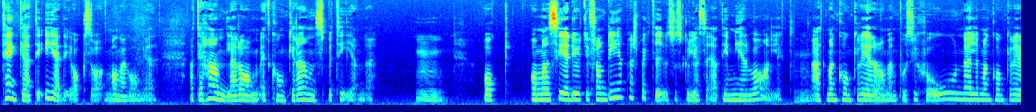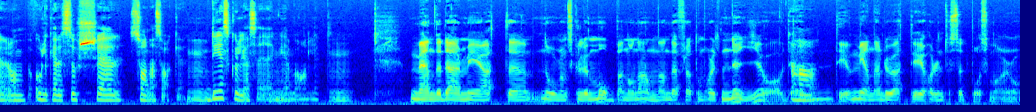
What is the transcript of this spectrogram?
tänker att det är det också många gånger. Att det handlar om ett konkurrensbeteende. Mm. Och om man ser det utifrån det perspektivet så skulle jag säga att det är mer vanligt. Att man konkurrerar om en position eller man konkurrerar om olika resurser, sådana saker. Det skulle jag säga är mer vanligt. Men det där med att eh, någon skulle mobba någon annan därför att de har ett nöje av det. Ja. Det menar du att det har du inte stött på så många gånger?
